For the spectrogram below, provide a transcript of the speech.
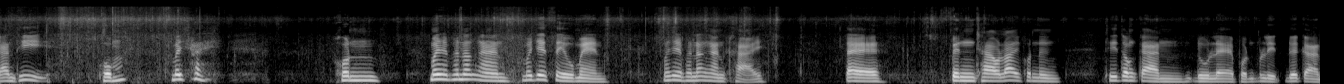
การที่ ผมไม่ใช่ คนไม่ใช่พนักงาน ไม่ใช่เซลแมน ไม่ใช่พนักงานขาย แต่เป็นชาวไร่คนหนึ่งที่ต้องการดูแลผลผลิตด้วยการ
